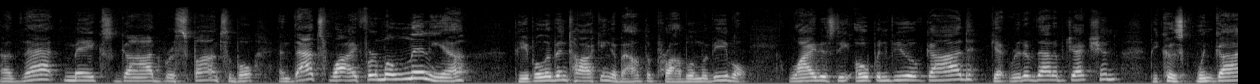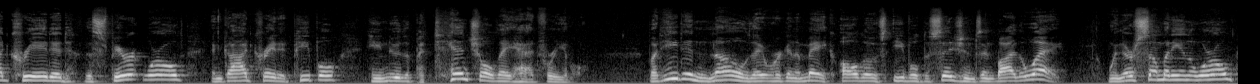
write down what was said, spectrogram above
Now that makes God responsible, and that's why for millennia people have been talking about the problem of evil. Why does the open view of God get rid of that objection? Because when God created the spirit world and God created people, he knew the potential they had for evil. But he didn't know they were going to make all those evil decisions. And by the way, when there's somebody in the world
